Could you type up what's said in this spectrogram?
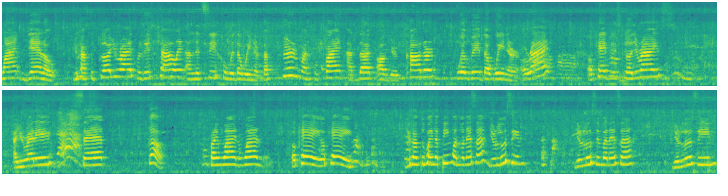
one yellow. You have to close your eyes for this challenge and let's see who will be the winner. The first one to find a dog of your color will be the winner, alright? Okay, please close your eyes. Are you ready? Yeah. Set, go. Find one, one. Okay, okay. You have to find the pink one, Vanessa. You're losing. You're losing, Vanessa. You're losing.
